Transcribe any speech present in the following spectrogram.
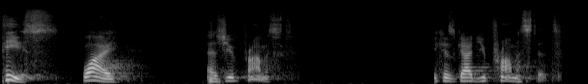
Peace. Why? As you've promised. Because God, you promised it.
